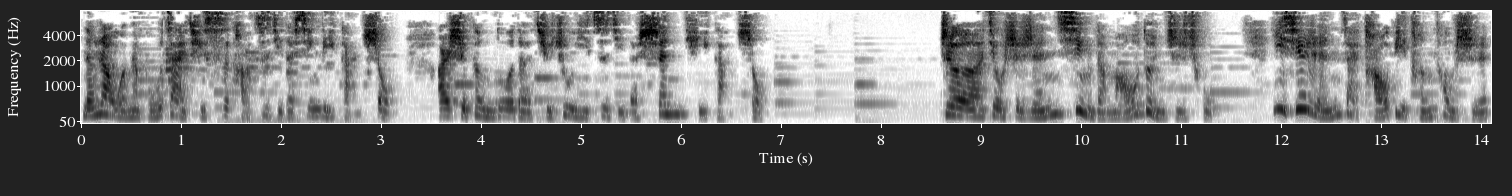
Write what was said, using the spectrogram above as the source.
能让我们不再去思考自己的心理感受，而是更多的去注意自己的身体感受。这就是人性的矛盾之处。一些人在逃避疼痛时，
